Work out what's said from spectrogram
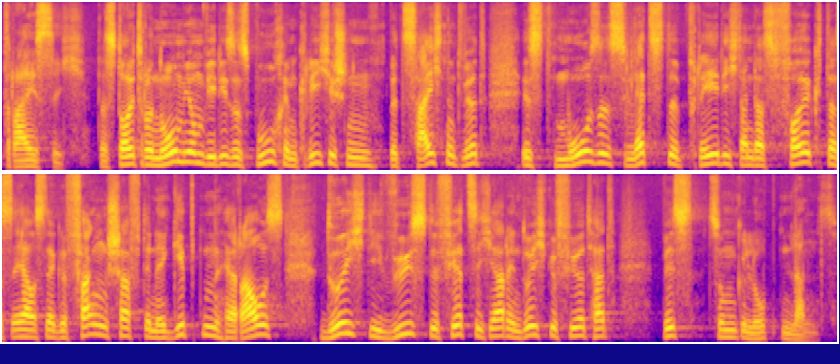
30. Das Deuteronomium, wie dieses Buch im Griechischen bezeichnet wird, ist Moses letzte Predigt an das Volk, das er aus der Gefangenschaft in Ägypten heraus durch die Wüste 40 Jahre hindurchgeführt hat, bis zum gelobten Land.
